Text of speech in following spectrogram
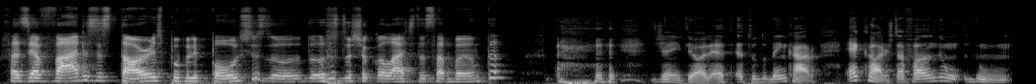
Fazia vários stories, public posts do, do, do chocolate da Samantha. Gente, olha, é, é, tudo bem caro. É claro, a gente tá falando de, um, de um,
